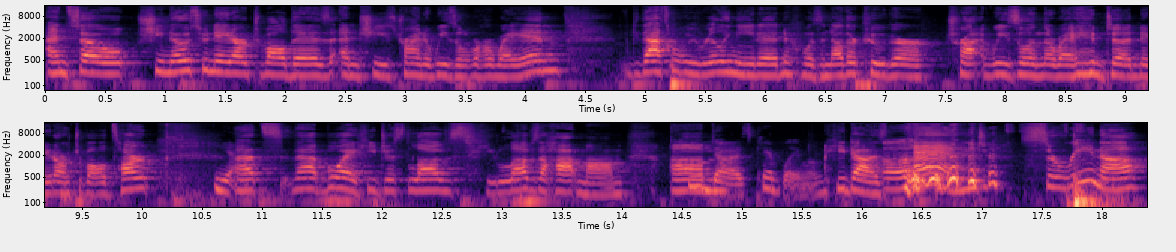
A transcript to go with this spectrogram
and so she knows who Nate Archibald is, and she's trying to weasel her way in that's what we really needed was another cougar try, weaseling their way into Nate Archibald's heart. Yeah. That's that boy. He just loves he loves a hot mom. Um, he does. Can't blame him. he does. And Serena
